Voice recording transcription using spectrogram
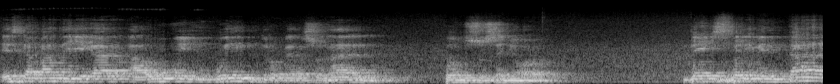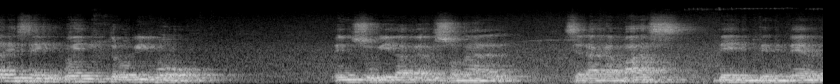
es capaz de llegar a un encuentro personal con su Señor, de experimentar ese encuentro vivo en su vida personal, será capaz de entender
